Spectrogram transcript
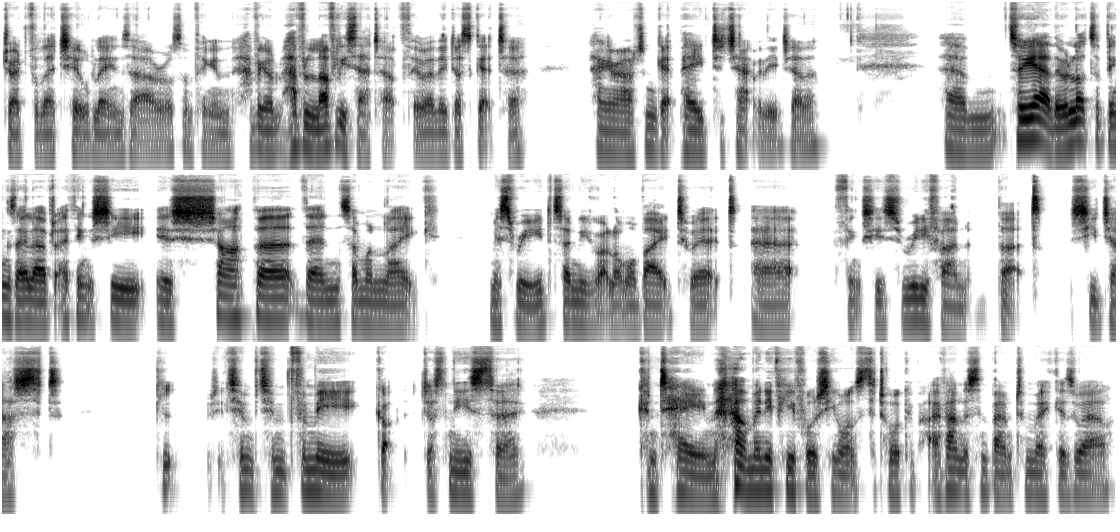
dreadful their chilblains are or something, and having a have a lovely setup there where they just get to hang out and get paid to chat with each other. Um, so yeah, there were lots of things I loved. I think she is sharper than someone like Miss Read. Suddenly got a lot more bite to it. Uh, I think she's really fun, but she just, to, to, for me, got just needs to contain how many people she wants to talk about. I found this in Bramton Wick as well,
